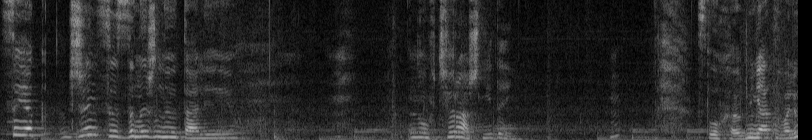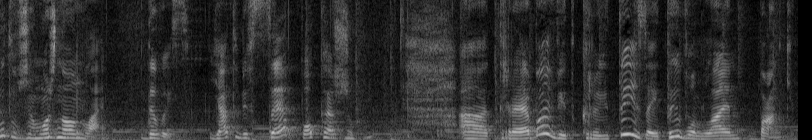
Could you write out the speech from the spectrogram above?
це як джинси з заниженою талією. Ну, вчорашній день. Слухай, обміняти валюту вже можна онлайн. Дивись, я тобі все покажу. А, треба відкрити і зайти в онлайн-банкінг.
